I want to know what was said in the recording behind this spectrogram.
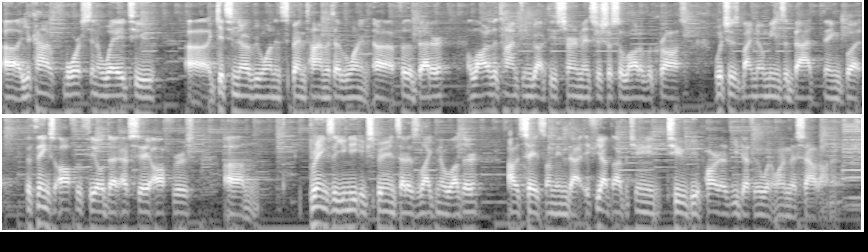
Uh, you're kind of forced in a way to uh, get to know everyone and spend time with everyone uh, for the better. A lot of the times when you go out to these tournaments, it's just a lot of lacrosse, which is by no means a bad thing, but the things off the field that FCA offers um, brings a unique experience that is like no other. I would say it's something that if you have the opportunity to be a part of, you definitely wouldn't want to miss out on it.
